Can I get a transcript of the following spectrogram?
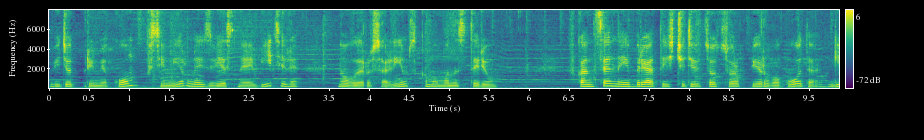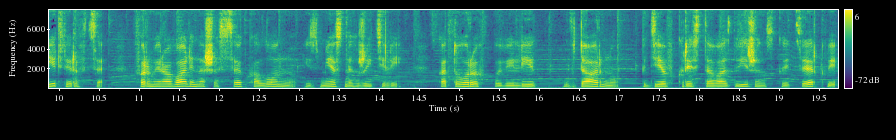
ведет прямиком к всемирно известной обители Новоиерусалимскому монастырю. В конце ноября 1941 года гитлеровцы формировали на шоссе колонну из местных жителей, которых повели в Дарну, где в Крестовоздвиженской церкви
